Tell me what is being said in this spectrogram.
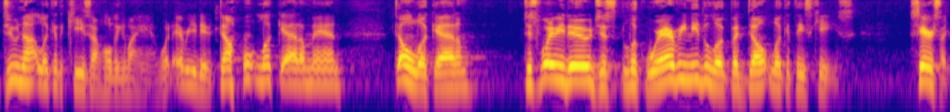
Do not look at the keys I'm holding in my hand. Whatever you do, don't look at them, man. Don't look at them. Just whatever you do, just look wherever you need to look, but don't look at these keys. Seriously.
